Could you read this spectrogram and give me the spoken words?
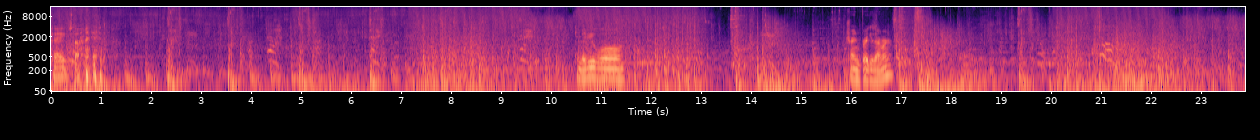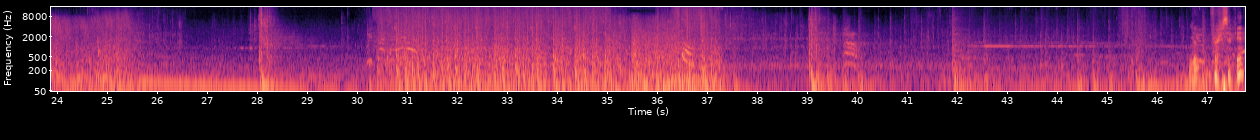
Okay, stop it. Okay, maybe we'll try and break his armor. for a second.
